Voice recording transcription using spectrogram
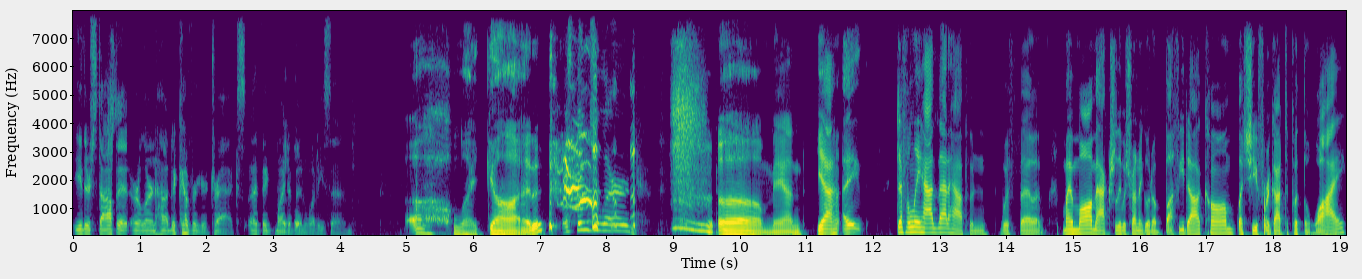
Either stop it or learn how to cover your tracks. I think might have been what he said. Oh my god. There's things you learn. oh man. Yeah i definitely had that happen with uh, my mom actually was trying to go to buffy.com but she forgot to put the y.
